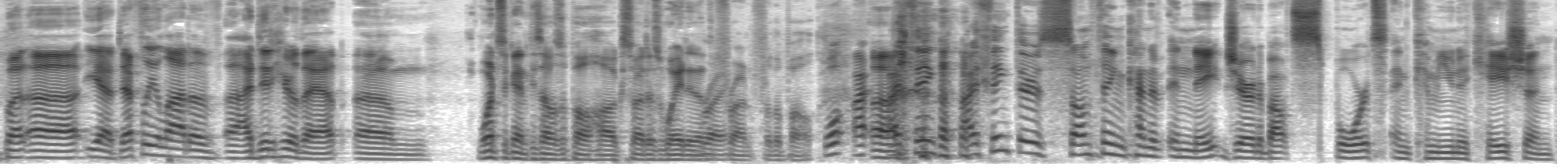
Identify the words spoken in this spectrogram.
But uh, yeah, definitely a lot of. Uh, I did hear that. Um, once again, because I was a ball hog, so I just waited at the front for the ball. Well, I, Uh, I think I think there's something kind of innate, Jared, about sports and communication.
